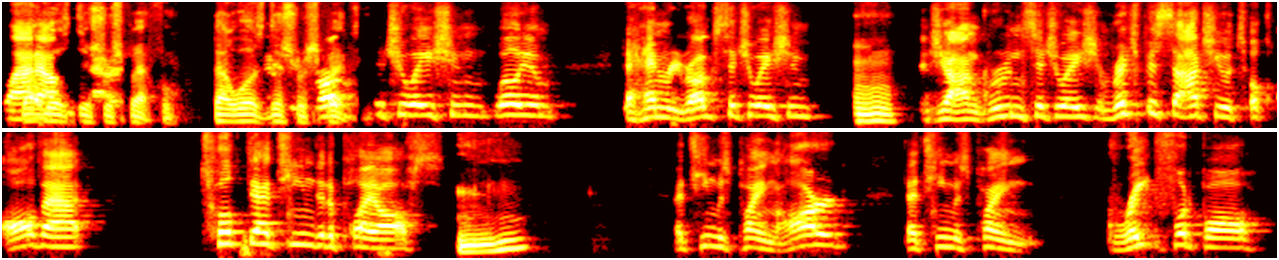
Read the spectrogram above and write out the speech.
Flat that out was disrespectful. That was disrespectful. situation, William, the Henry Ruggs situation, Mhm. the Jon Gruden situation. Rich Bisaccia took all that, took that team to the playoffs. hmm That team was playing hard. That team was playing great football,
